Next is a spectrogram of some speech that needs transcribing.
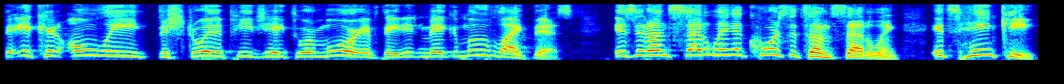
it can only destroy the PGA Tour more if they didn't make a move like this. Is it unsettling? Of course it's unsettling. It's hinky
